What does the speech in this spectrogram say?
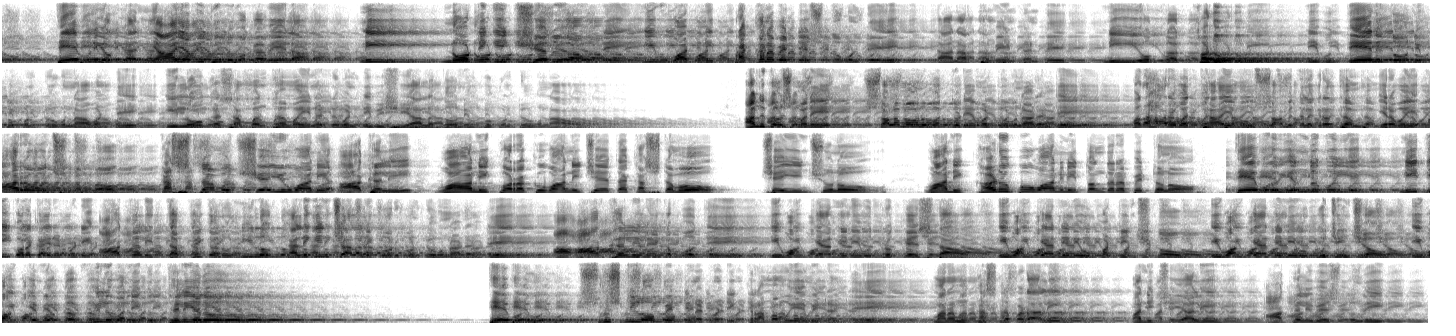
దేవుని యొక్క న్యాయ విధులు ఒకవేళ నీ నోటికి చేదుగా ఉంటే నీవు వాటిని ప్రక్కన పెట్టేస్తూ ఉంటే దాని అర్థం ఏంటంటే నీ యొక్క కడుపుని నీవు దేనితో నింపుకుంటూ ఉన్నావంటే ఈ లోక సంబంధమైనటువంటి విషయాలతో నింపుకుంటూ ఉన్నావు. అందుకోసమని సొలమోను భక్తుడు ఏమంటూ ఉన్నాడంటే పదహారవ అధ్యాయము సామెతల గ్రంథం ఇరవై ఆరవ వచనంలో కష్టము చేయువాని ఆకలి వాని కొరకు వాని చేత కష్టము చేయించును. వాని కడుపు వానిని తొందర పెట్టును. దేవుడు ఎందుకు నీతి కొరకైనటువంటి ఆకలి దప్పికను నీలో కలిగించాలని కోరుకుంటూ ఉన్నాడంటే ఆ ఆకలి లేకపోతే ఈ వాక్యాన్ని నీవు త్రొక్కేస్తావు. ఈ వాక్యాన్ని నీవు పట్టించుకో. ఈ వాక్యాన్ని నీవు భుజించవు. ఈ వాక్యం యొక్క విలువ నీకు తెలియదు. దేవుడు సృష్టిలో పెట్టినటువంటి క్రమము ఏమిటంటే మనము కష్టపడాలి పని చేయాలి ఆకలి వేస్తుంది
